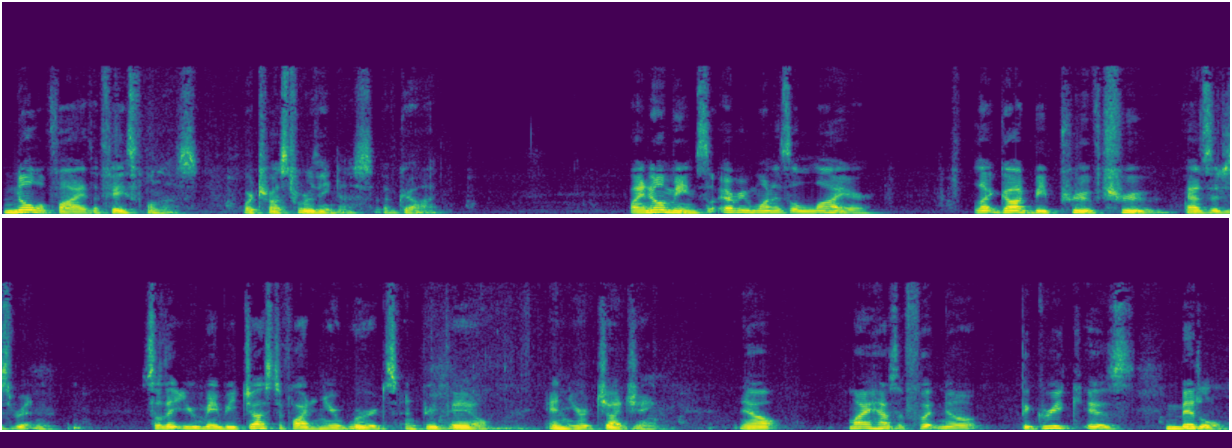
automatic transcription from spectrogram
nullify the faithfulness or trustworthiness of God? By no means everyone is a liar. Let God be proved true, as it is written, so that you may be justified in your words and prevail in your judging. Now, my has a footnote. The Greek is middle.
